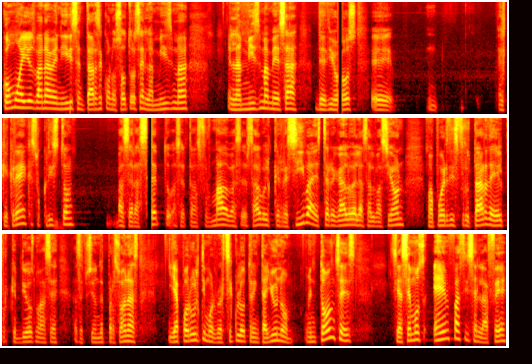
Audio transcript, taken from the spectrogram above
¿Cómo ellos van a venir y sentarse con nosotros en la misma, en la misma mesa de Dios? Eh, el que cree en Jesucristo va a ser acepto, va a ser transformado, va a ser salvo. El que reciba este regalo de la salvación va a poder disfrutar de él porque Dios no hace acepción de personas. Y ya por último, el versículo 31. Entonces, si hacemos énfasis en la fe,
